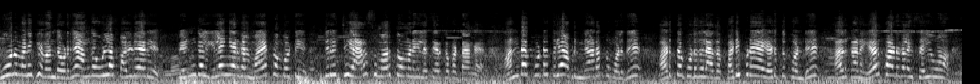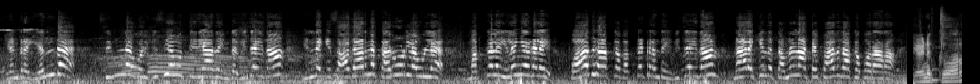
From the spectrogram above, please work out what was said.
மூணு மணிக்கு வந்த உடனே அங்க உள்ள பல்வேறு பெண்கள் இளைஞர்கள் மயக்கம் போட்டு திருச்சி அரசு மருத்துவமனையில சேர்க்கப்பட்டாங்க. அந்த கூட்டத்திலே அப்படி நடக்கும் பொழுது அடுத்த கூட்டத்தில் அதை படிப்படையா எடுத்துக்கொண்டு அதுக்கான ஏற்பாடுகளை செய்வோம் என்ற எந்த சின்ன ஒரு விஷயமும் தெரியாத இந்த விஜய் தான் இன்னைக்கு சாதாரண கரூர்ல உள்ள மக்களை இளைஞர்களை பாதுகாக்க வக்கற்ற அந்த விஜய் தான் நாளைக்கு இந்த தமிழ்நாட்டை பாதுகாக்க போறாராம். எனக்கு வர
